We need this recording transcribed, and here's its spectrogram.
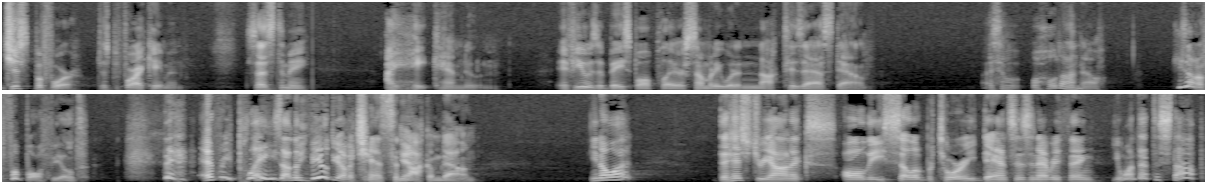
Just before, just before I came in, says to me, "I hate Cam Newton. If he was a baseball player, somebody would have knocked his ass down." I said, "Well, hold on now. He's on a football field. They, every play he's on the field, you have a chance to Yeah. knock him down. You know what? The histrionics, all the celebratory dances and everything. You want that to stop?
